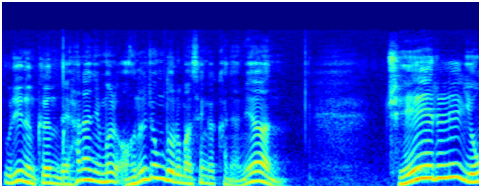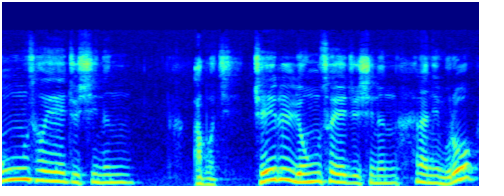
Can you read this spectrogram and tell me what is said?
우리는 그런데 하나님을 어느 정도로만 생각하냐면 죄를 용서해 주시는 아버지, 죄를 용서해 주시는 하나님으로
